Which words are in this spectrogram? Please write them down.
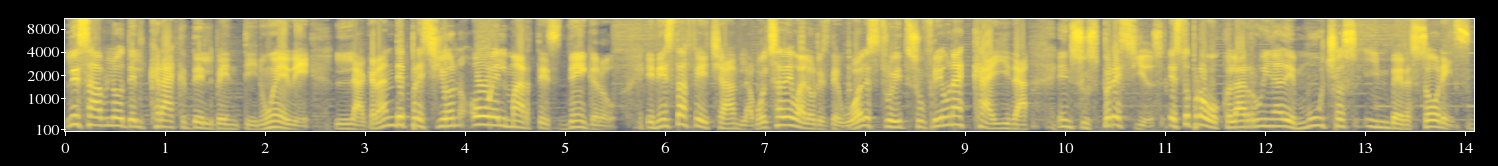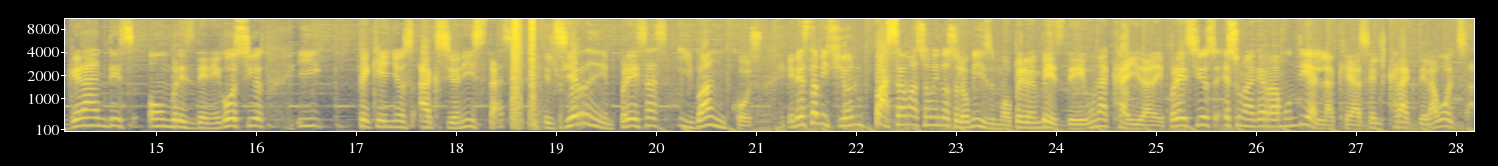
Les hablo del crack del 29, la Gran Depresión o el Martes Negro. En esta fecha, la bolsa de valores de Wall Street sufrió una caída en sus precios. Esto provocó la ruina de muchos inversores, grandes hombres de negocios y pequeños accionistas, el cierre de empresas y bancos. En esta misión pasa más o menos lo mismo, pero en vez de una caída de precios es una guerra mundial la que hace el crack de la bolsa.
